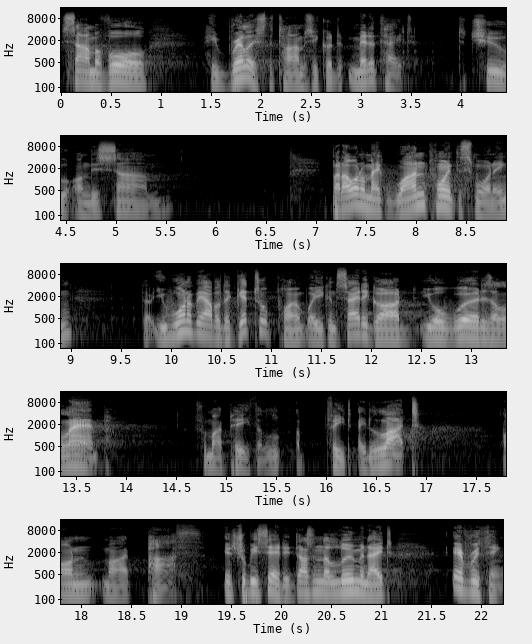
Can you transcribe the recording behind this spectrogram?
psalm of all. He relished the times he could meditate to chew on this psalm. But I want to make one point this morning that you want to be able to get to a point where you can say to God, Your word is a lamp for my feet, a, feet, a light on my path. It should be said, it doesn't illuminate everything.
